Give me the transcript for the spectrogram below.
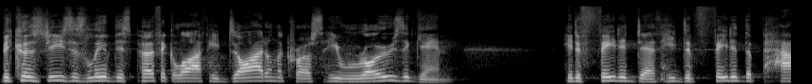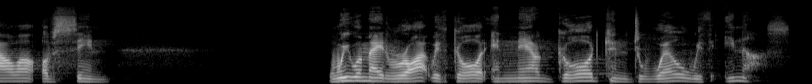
because Jesus lived this perfect life, he died on the cross, he rose again, he defeated death, he defeated the power of sin. We were made right with God, and now God can dwell within us.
